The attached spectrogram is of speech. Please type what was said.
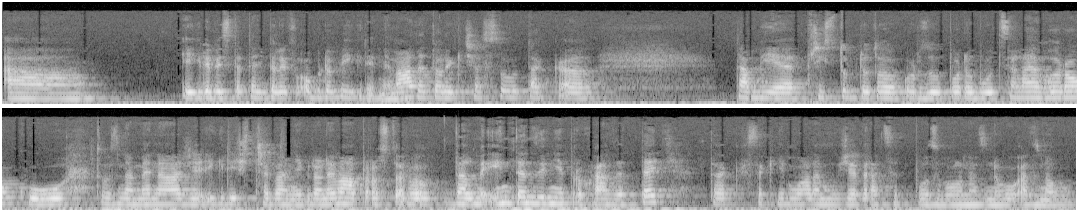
A i kdybyste teď byli v období, kdy nemáte tolik času, tak eh, tam je přístup do toho kurzu po dobu celého roku. To znamená, že i když třeba někdo nemá prostor ho velmi intenzivně procházet teď, tak se k němu ale může vracet pozvolna znovu a znovu.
